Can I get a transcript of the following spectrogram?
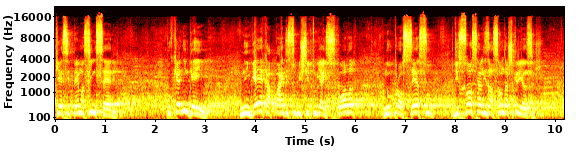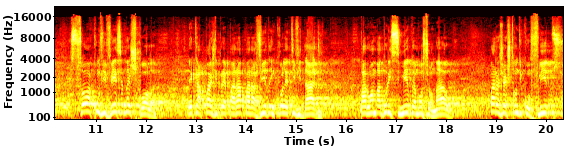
que esse tema se insere. Porque ninguém, ninguém é capaz de substituir a escola no processo de socialização das crianças. Só a convivência na escola é capaz de preparar para a vida em coletividade, para o amadurecimento emocional, para a gestão de conflitos,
